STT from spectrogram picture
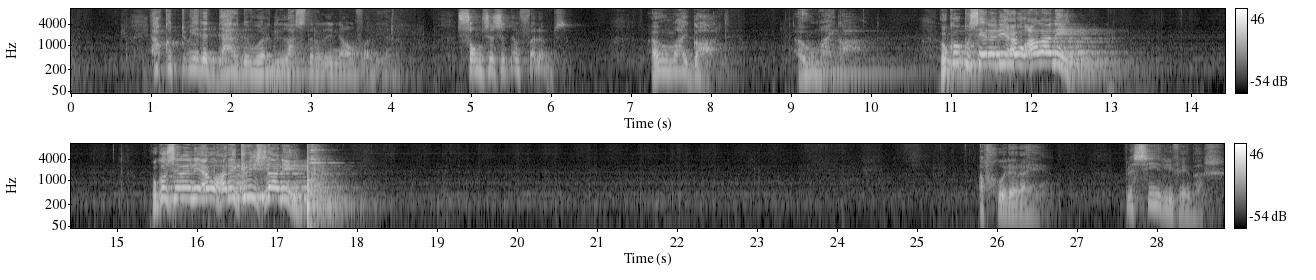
Elke tweede, derde woord laster hulle die naam van die Here. Soms is dit in films. Oh my God. Oh my God. Hoekom sê hulle nie ou Allah nie? Hoekom sê hulle nie ou Hare Krishna nie? Afgodery. Plesierliefhebbers.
